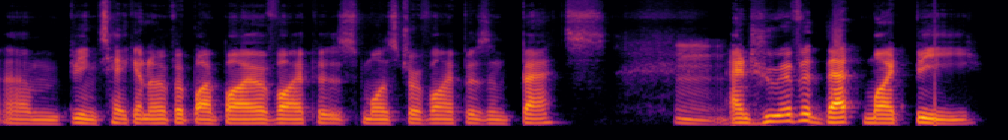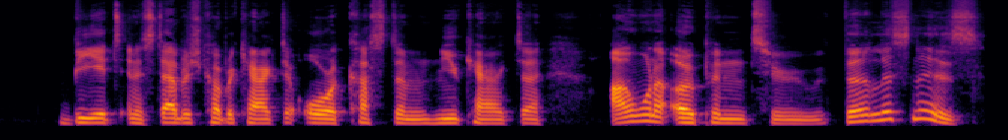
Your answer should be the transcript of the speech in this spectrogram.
um, being taken over by bio vipers, monster vipers, and bats. Hmm. And whoever that might be, be it an established Cobra character or a custom new character, I want to open to the listeners.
